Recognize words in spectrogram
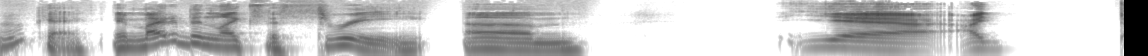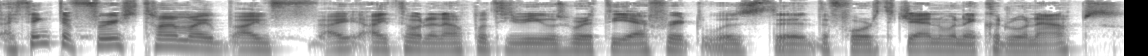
Okay, it might have been like the three. Um, Yeah, I I think the first time I I've, I I thought an Apple TV was worth the effort was the the fourth gen when it could run apps.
